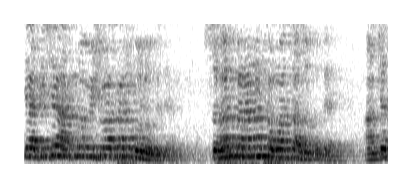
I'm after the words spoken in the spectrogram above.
त्या अतिशय आत्मविश्वासानं बोलत होत्या. सहजपणानं संवाद साधत होत्या. आमच्या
